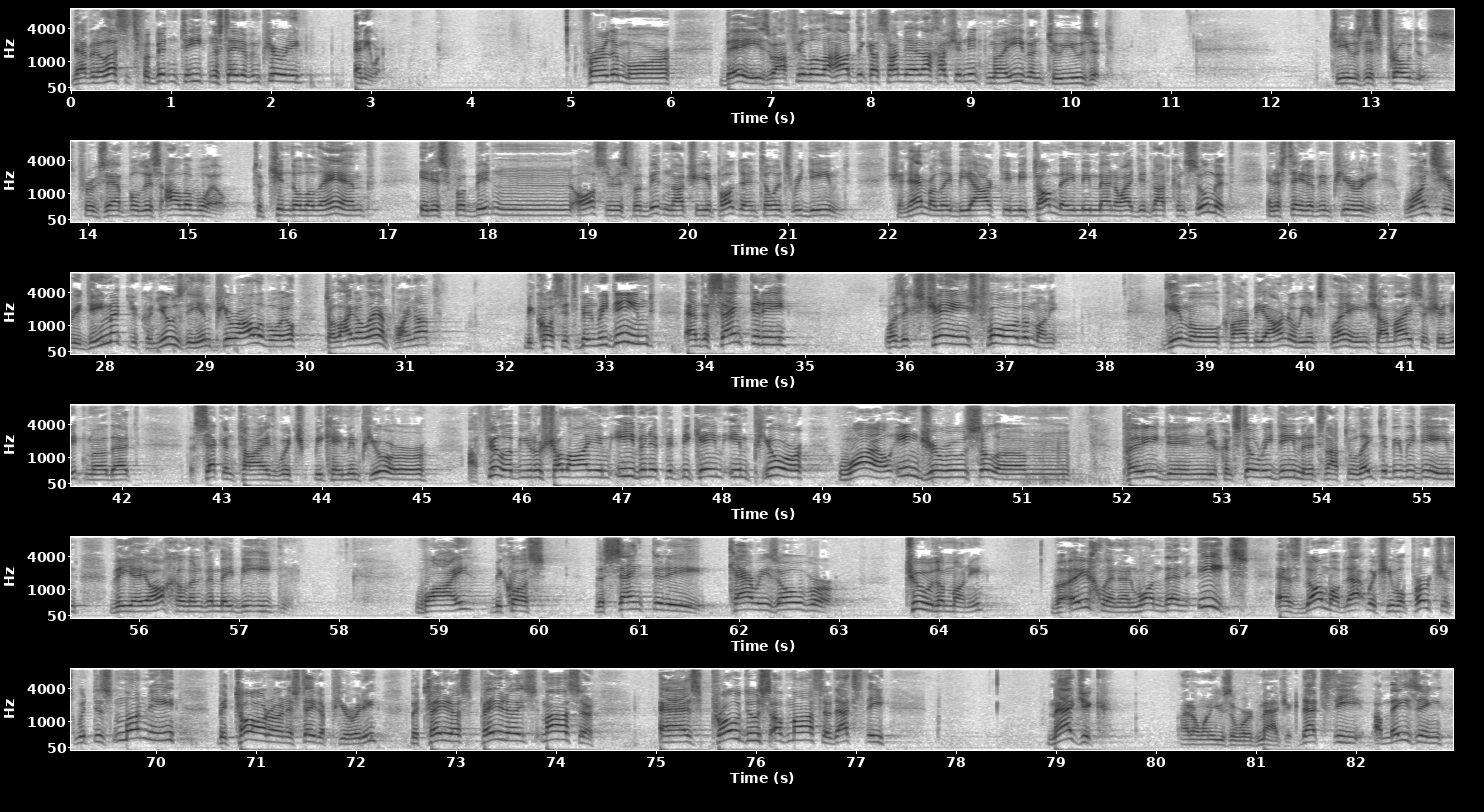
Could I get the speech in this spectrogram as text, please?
Nevertheless, it's forbidden to eat in a state of impurity anywhere. Furthermore, even to use it. To use this produce, for example, this olive oil, to kindle a lamp, it is forbidden, also is forbidden, until it's redeemed. I did not consume it in a state of impurity. Once you redeem it, you can use the impure olive oil to light a lamp. Why not? Because it's been redeemed and the sanctity was exchanged for the money. Gimel, Kvar Biarno, we explained, Shamaisa Shanitma, that the second tithe, which became impure, Afila Yerushalayim, even if it became impure while in Jerusalem. Paid in, you can still redeem it. It's not too late to be redeemed. The and it may be eaten. Why? Because the sanctity carries over to the money. Va'echlin, and one then eats as dumb of that which he will purchase with this money, bitara in a state of purity, beteras pedes maser, as produce of maser. That's the magic. I don't want to use the word magic. That's the amazing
